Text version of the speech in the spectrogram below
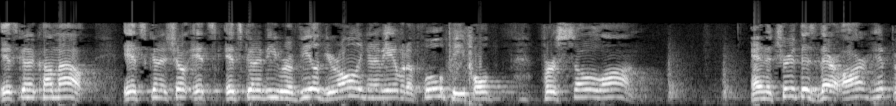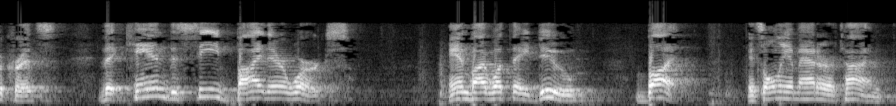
It's going to come out. It's going to show, it's, it's going to be revealed. You're only going to be able to fool people for so long. And the truth is there are hypocrites that can deceive by their works and by what they do, but it's only a matter of time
